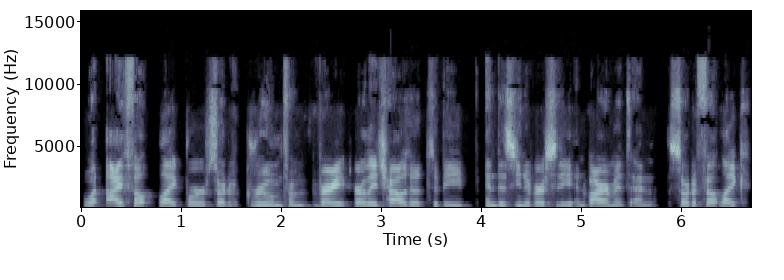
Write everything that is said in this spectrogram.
what I felt like were sort of groomed from very early childhood to be in this university environment, and sort of felt like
